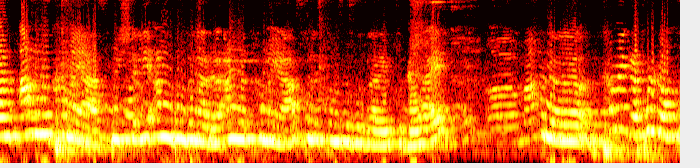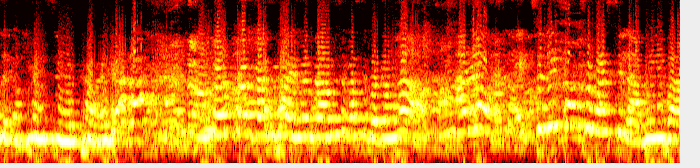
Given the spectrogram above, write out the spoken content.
खारन आंनो खामाया स्पेसियेलि आं बुंदों आरो आंनो खामाया सल्लिस पन्सास हाजार इउटुबावहाय मा होनो खामायग्राफोर दं जेरै गेमसिमोन खामायग्रा ओमफ्राय प्रकाश भाइमोन दं सोरबा सोरबा दङ आरो एक्सुवेलि कन्ट्रभार्सि लाबोयोबा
